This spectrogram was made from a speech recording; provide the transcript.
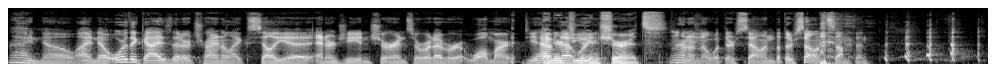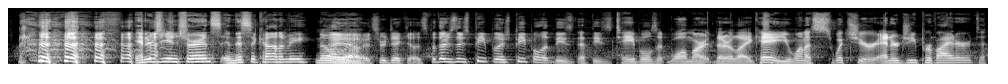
I know, I know. Or the guys that are trying to like sell you energy insurance or whatever at Walmart. Do you have that? Energy Where insurance. I don't know what they're selling, but they're selling something. Energy insurance in this economy? No I way. know it's ridiculous, but there's there's people there's people at these at these tables at Walmart that are like, hey, you want to switch your energy provider? to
